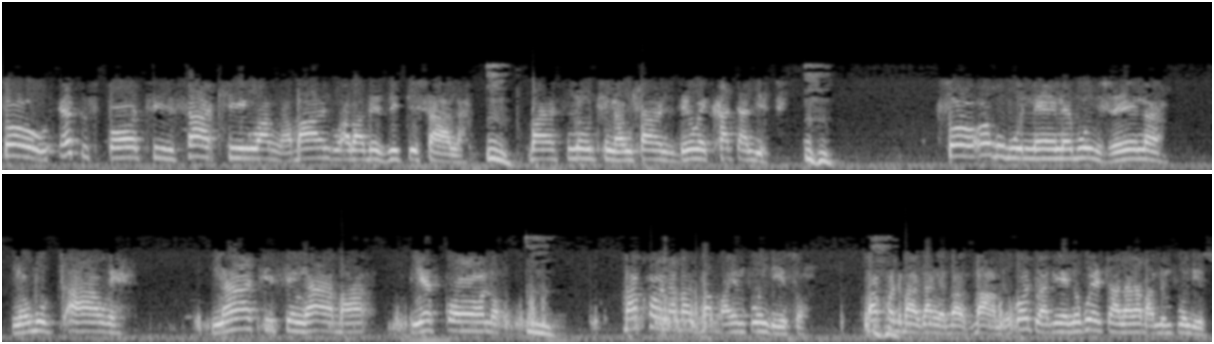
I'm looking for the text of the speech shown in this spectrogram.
So esi spoti sakhiwa ngabantu ababeziitishala Mm. basinothi namhlanje they were catalyst. So obu bunene bunjena nobucawe. Nathi singaba nesikolo. Mm. bakhona abazibambayo imfundiso. Bakhona bazange bazibambe kodwa ke nokwecala labamba imfundiso.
